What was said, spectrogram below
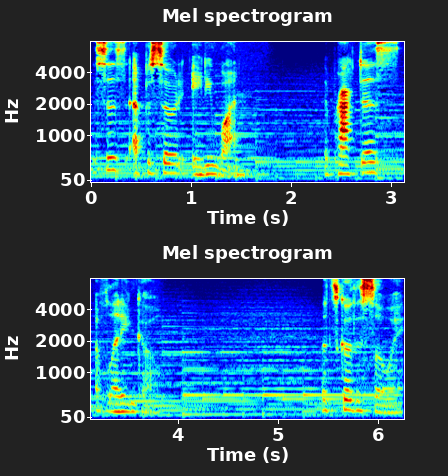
This is episode 81 The Practice of Letting Go. Let's go the slow way.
